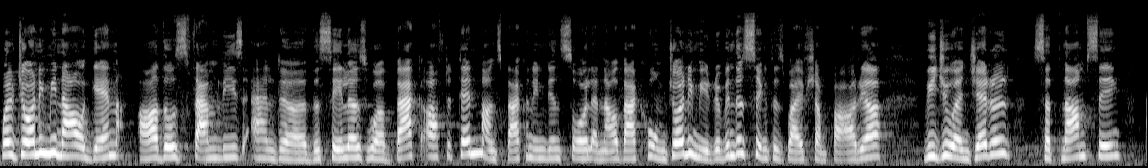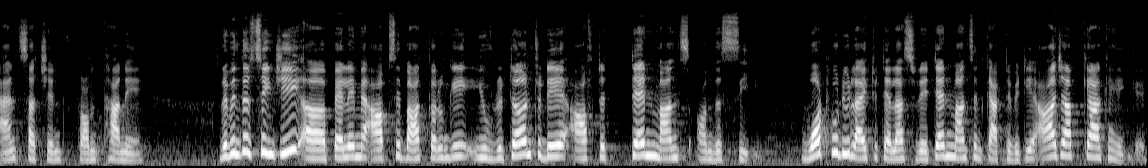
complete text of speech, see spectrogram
Well, joining me now again are those families and uh, the sailors who are back after 10 months back on Indian soil and now back home. Joining me, Ravinder Singh with his wife Shampa Arya, Viju and Gerald, Satnam Singh and Sachin from Thane. Ravinder Singh ji, uh, पहले मैं आपसे बात करूंगी. You've returned today after 10 months on the sea. What would you like to tell us today? 10 months in captivity. आज आप क्या कहेंगे?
